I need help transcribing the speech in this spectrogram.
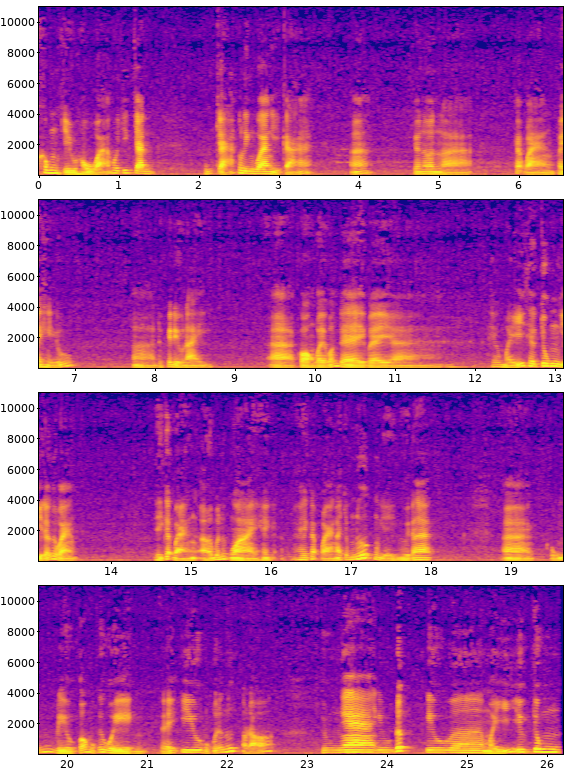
không chịu hậu quả của chiến tranh cũng chả có liên quan gì cả. Đó. cho nên là các bạn phải hiểu à, được cái điều này. À, còn về vấn đề về à, theo Mỹ theo chung gì đó các bạn thì các bạn ở bên nước ngoài hay hay các bạn ở trong nước như vậy người ta à, cũng đều có một cái quyền để yêu một cái đất nước nào đó. Yêu Nga yêu Đức yêu uh, Mỹ yêu Trung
